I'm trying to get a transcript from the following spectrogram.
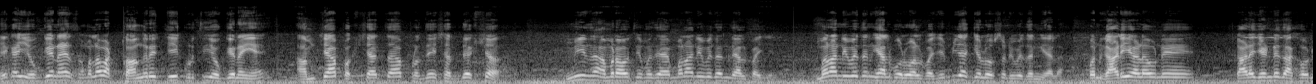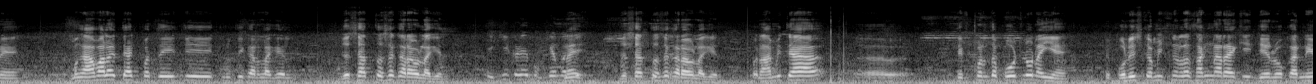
हे काही योग्य नाही असं मला वाटतं. काँग्रेसची कृती योग्य नाही आहे. आमच्या पक्षाचा प्रदेश अध्यक्ष मी अमरावतीमध्ये आहे मला निवेदन द्यायला पाहिजे. मला निवेदन घ्यायला बोलवायला पाहिजे. मी गेलो असतो निवेदन घ्यायला. पण गाडी अडवणे काळे झेंडे दाखवणे मग आम्हाला त्याच पद्धतीची कृती करावं लागेल. जशात तसं करावं लागेल. एकीकडे मुख्यमंत्री नाही जशात तसं करावं लागेल. पण आम्ही त्या तिथपर्यंत पोहोचलो नाही आहे पोलीस कमिशनरला सांगणार आहे की जे लोकांनी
